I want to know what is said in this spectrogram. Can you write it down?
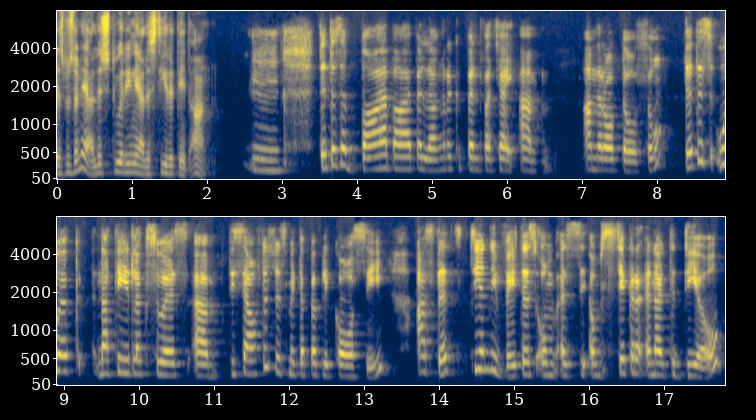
dis mos nou nie hulle storie nie, hulle stuur dit net aan. Mm. Dit is 'n baie baie belangrike punt wat jy um aanraak daarso dit is ook natuurlik soos ehm um, dieselfde soos met 'n publikasie as dit teen die wet is om is om sekere inhoud te deel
